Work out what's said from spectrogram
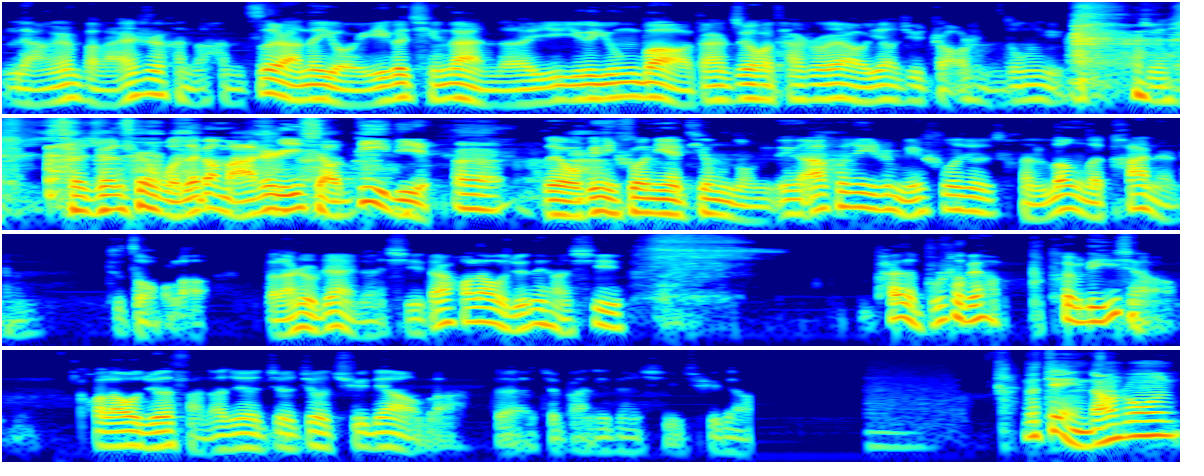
两个人本来是很很自然的有一个情感的一一个拥抱，但是最后他说要要去找什么东西，就就觉得我在干嘛？这是一小弟弟，嗯 对我跟你说你也听不懂，那个阿坤就一直没说，就很愣的看着他就走了。本来是有这样一段戏，但是后来我觉得那场戏拍的不是特别好，特别理想。后来我觉得反倒就就就去掉吧，对，就把那段戏去掉。那电影当中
